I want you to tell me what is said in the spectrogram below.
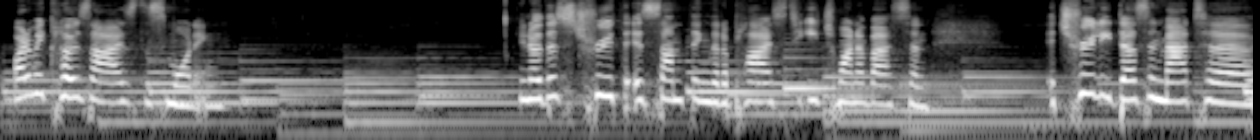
Why don't we close our eyes this morning? You know, this truth is something that applies to each one of us, and it truly doesn't matter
